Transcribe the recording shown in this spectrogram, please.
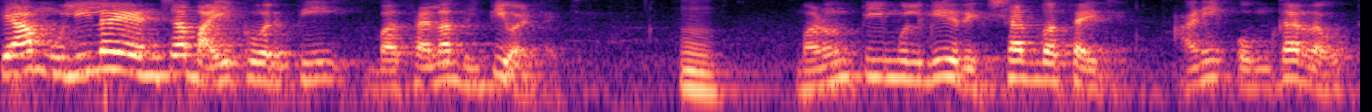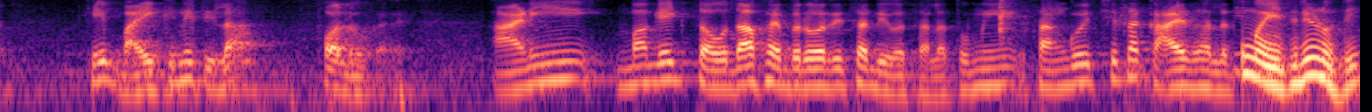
त्या मुलीला यांच्या बाईकवरती बसायला भीती वाटायची. म्हणून ती मुलगी रिक्षात बसायची आणि ओंकार राऊत हे बाईकने तिला फॉलो करायचं. आणि मग एक चौदा फेब्रुवारीचा दिवस आला. तुम्ही सांगू इच्छिता काय झालं ती? मैत्रीण होती.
